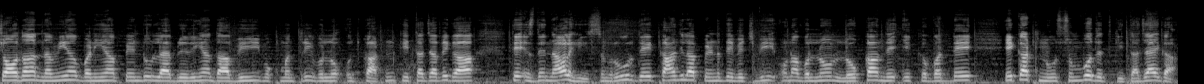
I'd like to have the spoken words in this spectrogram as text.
14 ਨਵੀਆਂ ਬਣੀਆਂ ਪਿੰਡੂ ਲਾਇਬ੍ਰੇਰੀਆਂ ਦਾ ਵੀ ਮੁੱਖ ਮੰਤਰੀ ਵੱਲੋਂ ਉਦਘਾਟਨ ਕੀਤਾ ਜਾਵੇਗਾ ਤੇ ਇਸ ਦੇ ਨਾਲ ਹੀ ਸੰਗਰੂਰ ਦੇ ਕਾਂਝਲਾ ਪਿੰਡ ਦੇ ਵਿੱਚ ਵੀ ਉਹਨਾਂ ਵੱਲੋਂ ਲੋਕਾਂ ਦੇ ਇੱਕ ਵੱਡੇ ਇਕੱਠ ਨੂੰ ਸੰਬੋਧਿਤ ਕੀਤਾ ਜਾਏਗਾ।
